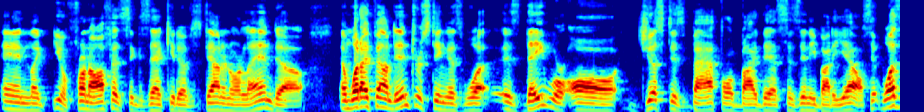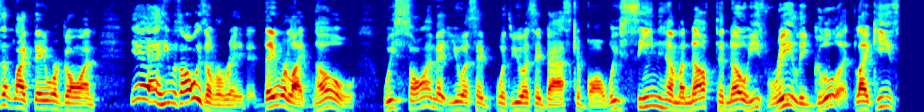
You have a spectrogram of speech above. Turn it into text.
and like you know front office executives down in Orlando, and what I found interesting is what is they were all just as baffled by this as anybody else. It wasn't like they were going, "Yeah, he was always overrated." They were like, "No, we saw him at USA with USA basketball. We've seen him enough to know he's really good. Like he's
